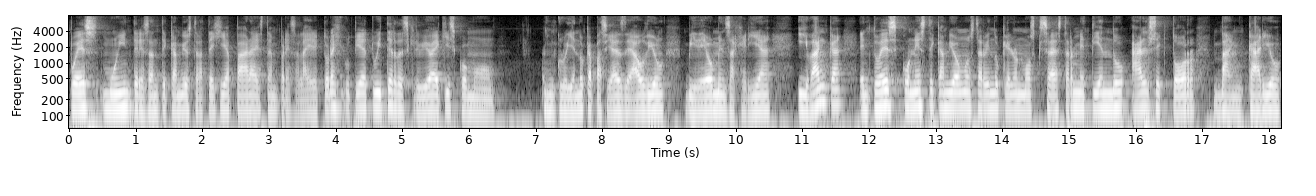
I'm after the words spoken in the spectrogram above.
pues muy interesante cambio de estrategia para esta empresa. La directora ejecutiva de Twitter describió a X como incluyendo capacidades de audio, video, mensajería y banca. Entonces, con este cambio vamos a estar viendo que Elon Musk se va a estar metiendo al sector bancario,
